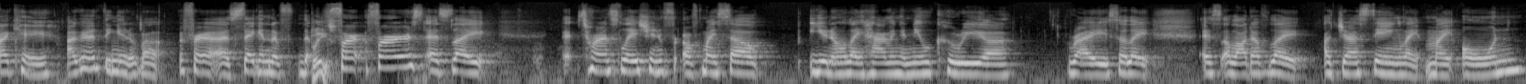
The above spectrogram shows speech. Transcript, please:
okay, I'm gonna think it about for a second. The, the Please. fir- first, it's like translation of myself. You know, like having a new career, right? So like, it's a lot of like adjusting like my own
